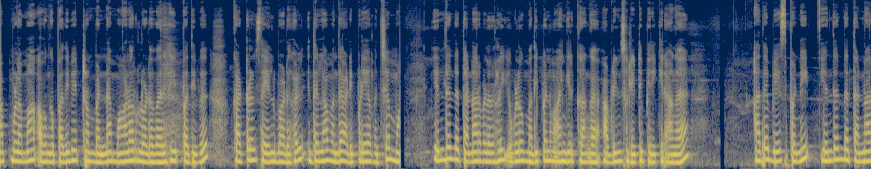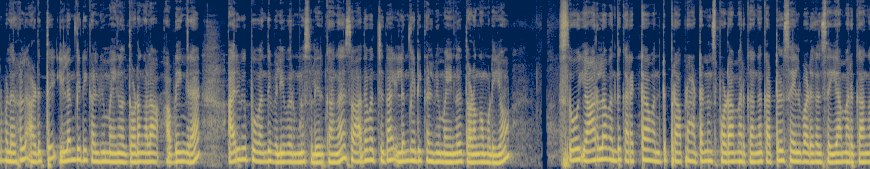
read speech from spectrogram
ஆப் மூலமாக அவங்க பதிவேற்றம் பண்ண மாணவர்களோட வருகை பதிவு கற்றல் செயல்பாடுகள் இதெல்லாம் வந்து அடிப்படையாக வச்சு மா எந்தெந்த தன்னார்வலர்கள் எவ்வளோ மதிப்பெண் வாங்கியிருக்காங்க அப்படின்னு சொல்லிட்டு பிரிக்கிறாங்க. அதை பேஸ் பண்ணி எந்தெந்த தன்னார்வலர்கள் அடுத்து இளம்தேடி கல்வி மையங்கள் தொடங்கலாம் அப்படிங்கிற அறிவிப்பு வந்து வெளிவரும்னு சொல்லியிருக்காங்க. ஸோ அதை வச்சு தான் இளம்தேடி கல்வி மையங்கள் தொடங்க முடியும். ஸோ யாரெல்லாம் வந்து கரெக்டாக வந்துட்டு ப்ராப்பராக அட்டண்டன்ஸ் போடாமல் இருக்காங்க கற்றல் செயல்பாடுகள் செய்யாமல் இருக்காங்க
